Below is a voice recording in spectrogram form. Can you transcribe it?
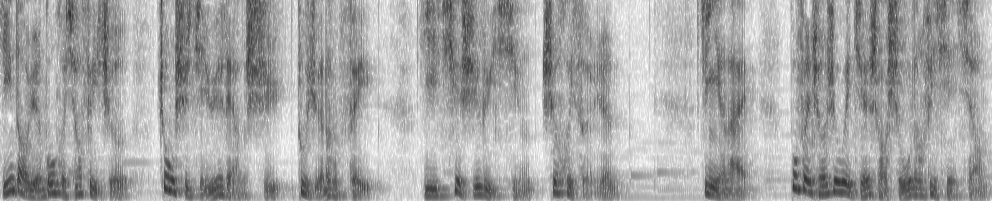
引导员工和消费者重视节约粮食、杜绝浪费，以切实履行社会责任。近年来，部分城市为减少食物浪费现象，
